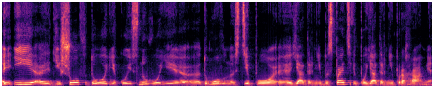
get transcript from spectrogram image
і е, дійшов до якоїсь нової е, домовленості по е, ядерній безпеці, по ядерній програмі.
